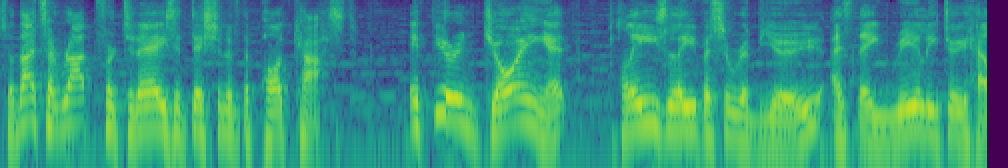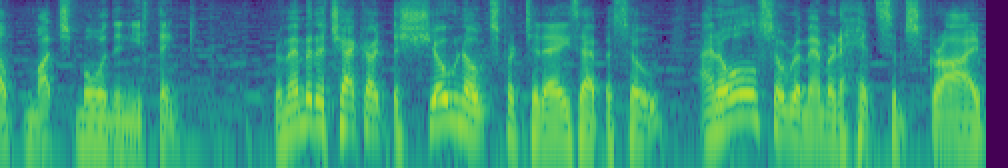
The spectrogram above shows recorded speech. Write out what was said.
So that's a wrap for today's edition of the podcast. If you're enjoying it, please leave us a review as they really do help much more than you think. Remember to check out the show notes for today's episode and also remember to hit subscribe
